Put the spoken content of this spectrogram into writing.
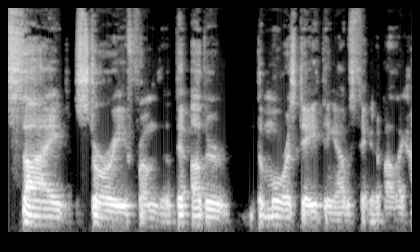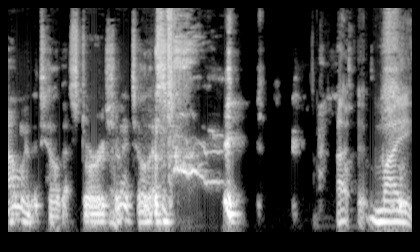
side story from the, the other the Morris Day thing I was thinking about. Like, how am I going to tell that story? Should I tell that story? I, my,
